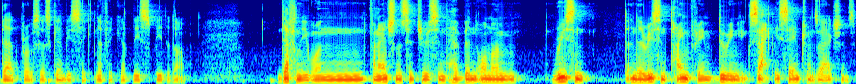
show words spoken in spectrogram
That process can be significantly speeded up. Definitely when financial institutions have been on a recent, in a recent time frame doing exactly same transactions,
